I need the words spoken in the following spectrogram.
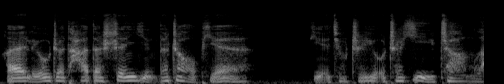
还留着他的身影的照片。”也就只有这一张了。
